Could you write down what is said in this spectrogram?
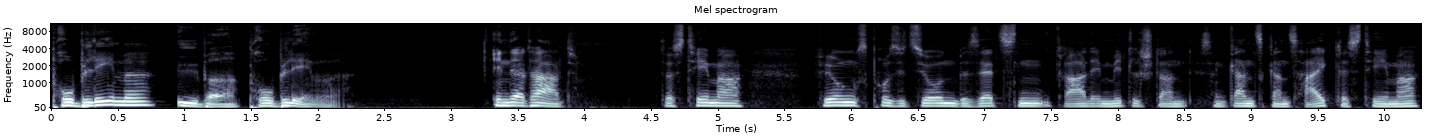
Probleme über Probleme. In der Tat. Das Thema Führungspositionen besetzen, gerade im Mittelstand, ist ein ganz, ganz heikles Thema,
